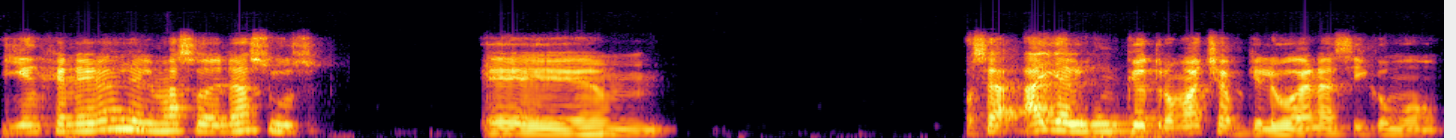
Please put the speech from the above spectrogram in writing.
y en general el mazo de Nasus, eh, o sea, hay algún que otro matchup que lo gana así como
